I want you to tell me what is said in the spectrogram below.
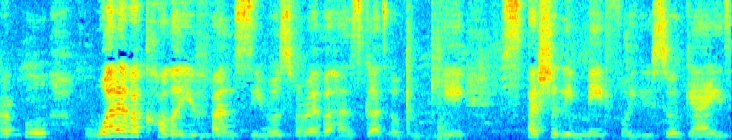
purple whatever color you fancy Rose Forever has got a bouquet specially made for you. So guys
